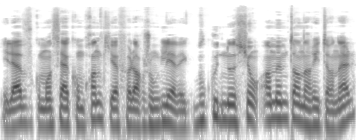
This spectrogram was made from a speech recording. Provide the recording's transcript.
Et là, vous commencez à comprendre qu'il va falloir jongler avec beaucoup de notions en même temps dans Returnal.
